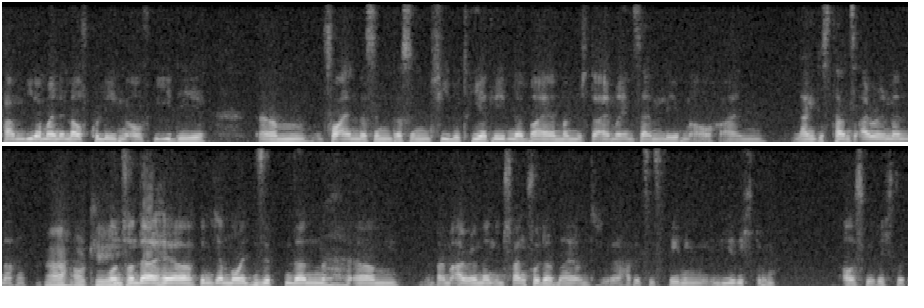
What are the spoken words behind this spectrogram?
kamen wieder meine Laufkollegen auf die Idee. Ähm, vor allem, das sind, das sind viele Triathleten dabei. Man müsste einmal in seinem Leben auch einen Langdistanz-Ironman machen. Ach, okay. Und von daher bin ich am 9.7. dann ähm, beim Ironman in Frankfurt dabei und äh, habe jetzt das Training in die Richtung ausgerichtet.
